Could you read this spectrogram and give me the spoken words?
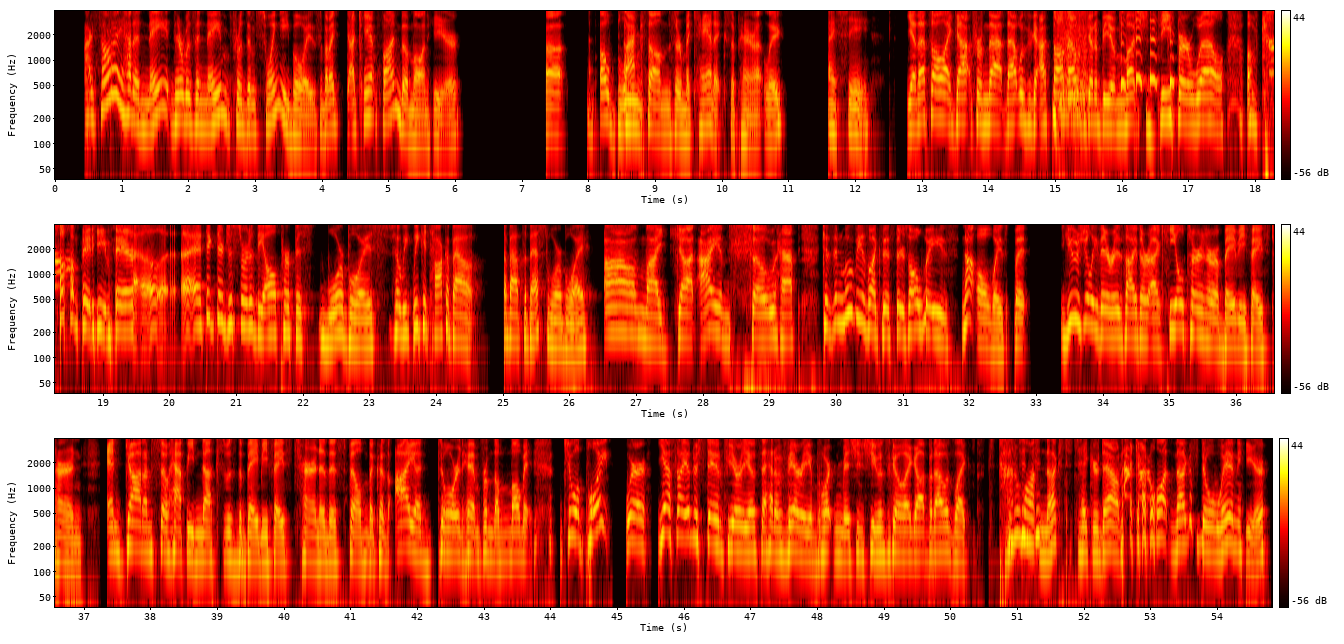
I thought I had a name, there was a name for them swingy boys, but I, I can't find them on here. Uh, oh, Black Um, Thumbs are mechanics, apparently. I see. Yeah, that's all I got from that. That was I thought that was going to be a much deeper well of comedy there. Uh, I think they're just sort of the all-purpose war boys. So we we could talk about about the best war boy. Oh my god, I am so happy cuz in movies like this there's always not always, but usually there is either a heel turn or a babyface turn. And God, I'm so happy Nux was the babyface turn of this film because I adored him from the moment to a point where, yes, I understand Furiosa had a very important mission she was going on, but I was like, I don't want Nux to take her down. I kind of want Nux to win here.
